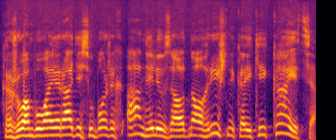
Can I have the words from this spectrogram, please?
кажу вам, буває радість у Божих ангелів за одного грішника, який кається.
